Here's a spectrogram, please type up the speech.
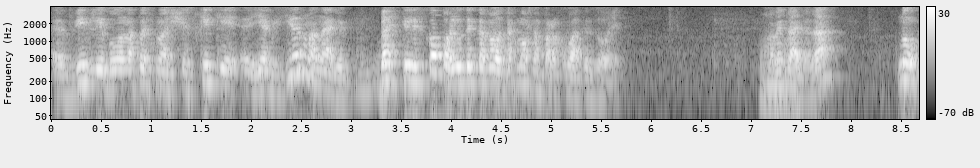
е, в Біблії було написано, що скільки е, як зір на небі, без телескопа люди казали, так можна порахувати зорі. Пам'ятаєте, так? Ну,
